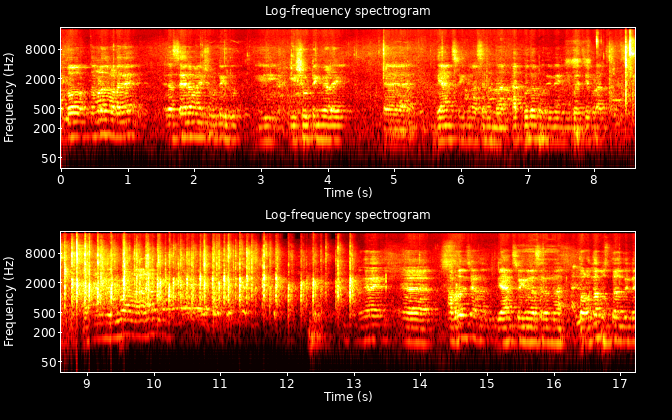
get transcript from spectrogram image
അപ്പോ നമ്മളത് വളരെ രസകരമായി ഷൂട്ട് ചെയ്തു. ഈ ഈ ഷൂട്ടിംഗ് വേളയിൽ ധ്യാൻ ശ്രീനിവാസൻ എന്ന അത്ഭുത പ്രതിഭയെ എനിക്ക് പരിചയപ്പെടാൻ ഒരുപാട് അങ്ങനെ അവിടെ വെച്ചാണ് ഞാൻ ശ്രീനിവാസൻ എന്ന തുറന്ന പുസ്തകത്തിന്റെ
